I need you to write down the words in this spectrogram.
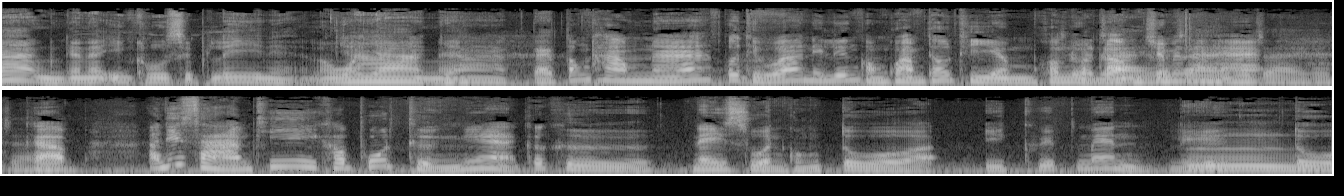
ยากเหมือนกันนะ inclusively เนี่ยเราว่ายากนะยากแต่ต้องทำนะเพราะถือว่าในเรื่องของความเท่าเทียมความเหลื่อมล้ำใช่ไหมเข้าล่ะใจฮะเข้าใจเข้าใจครับ อันที่ 3 ที่เขาพูดถึงเนี่ยก็คือในส่วนของตัว equipment หรืออมตัว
